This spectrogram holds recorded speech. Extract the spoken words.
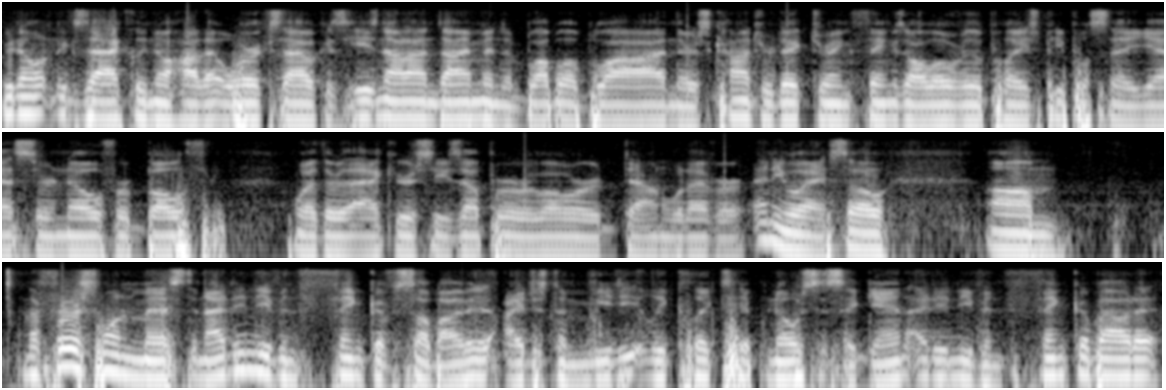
we don't exactly know how that works out because he's not on diamond and blah blah blah and there's contradicting things all over the place people say yes or no for both whether the accuracy is up or low or down whatever anyway so um, the first one missed and i didn't even think of sub I, I just immediately clicked hypnosis again i didn't even think about it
